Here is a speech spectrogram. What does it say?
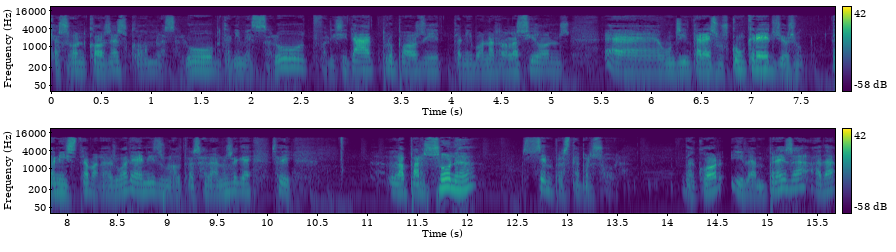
Que són coses com la salut, tenir més salut, felicitat, propòsit, tenir bones relacions, eh, uns interessos concrets. Jo soc tenista, m'agrada jugar a tenis, un altre serà no sé què. És a dir, la persona sempre està per sobre, d'acord? I l'empresa ha de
